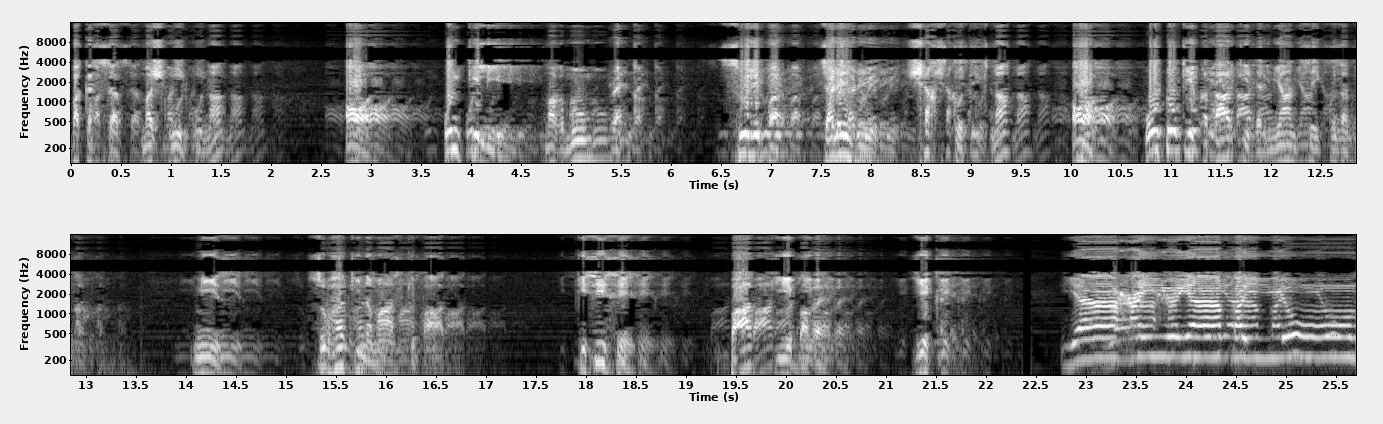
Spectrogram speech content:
بکثرت مشغول ہونا اور ان کے لیے مغموم رہنا۔ سولی پر چڑھے ہوئے شخص کو دیکھنا اور اونٹوں کی قطار کے درمیان سے گزرنا۔ نیز صبح کی نماز کے بعد کسی سے بات کیے بغیر۔ یہ کہے يا حي يا قيوم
